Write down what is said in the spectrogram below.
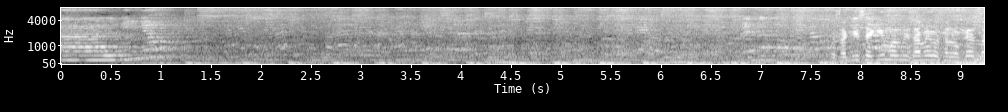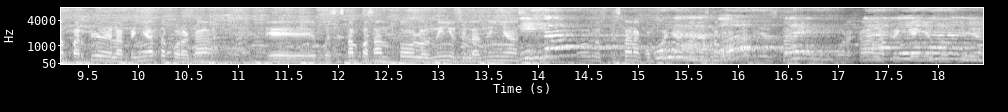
al niño. Pues aquí seguimos mis amigos en lo que es la partida de la piñata por acá. Eh, pues están pasando todos los niños y las niñas, todos los que están acompañando en esta bonita fiesta. Por acá la pequeña. Sofía.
